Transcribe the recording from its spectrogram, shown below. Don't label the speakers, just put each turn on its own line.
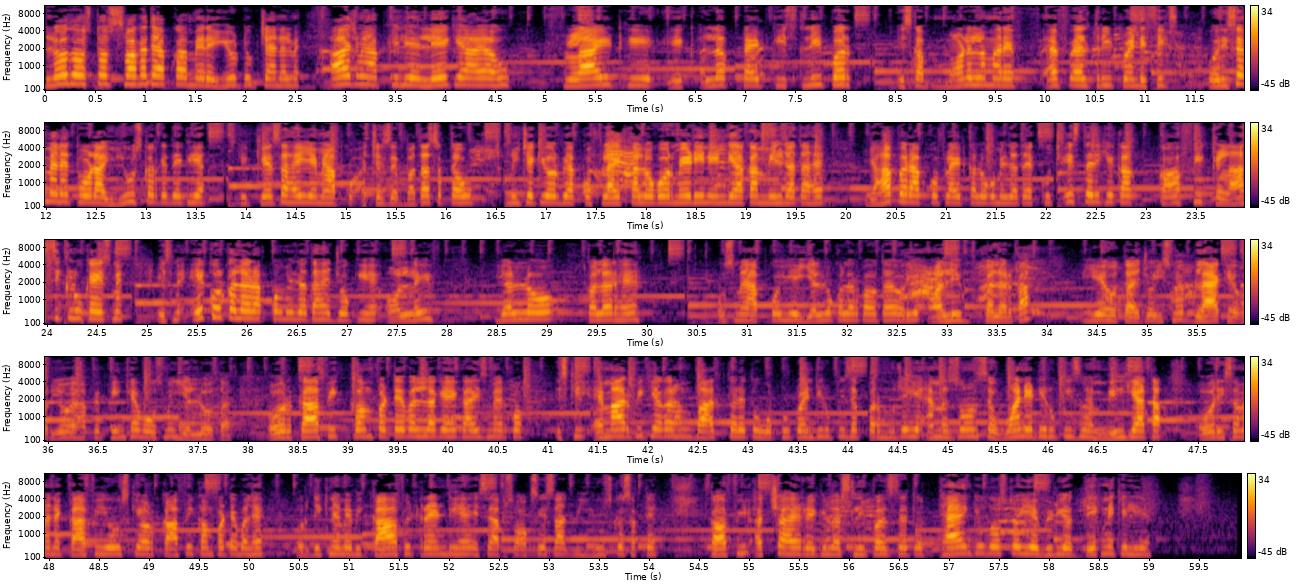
Hello दोस्तों, स्वागत है आपका मेरे यूट्यूब चैनल में। आज मैं आपके लिए लेके आया हूँ फ़्लाइट की एक अलग टाइप की स्लीपर। इसका मॉडल नंबर है F L three twenty six और इसे मैंने थोड़ा यूज़ करके देख लिया कि कैसा है ये मैं आपको अच्छे से बता सकता हूँ। नीचे की ओर भी आपको फ़्लाइट का लोगो और मेड इन इंडिया का मिल जाता है। यहाँ पर आपको फ़्लाइट का लोगो मिल जाता है। कुछ इस तरीके का काफ़ी क्लासिक लुक है इसमें। इसमें एक और कलर आपको मिल जाता है जो कि है ऑलिव, येलो कलर है, उसमें आपको ये येलो कलर का होता है और ये ऑलिव कलर का ये होता है, जो इसमें ब्लैक है और जो यहाँ पे पिंक है, वो उसमें येलो होता है। और काफ़ी कंफर्टेबल लगे हैं गाइस मेरे को। इसकी एमआरपी की अगर हम बात करें तो वो टू ट्वेंटी रुपीज़ है, पर मुझे ये अमेज़ोन से वन एटी रुपीज़ में मिल गया था और इसे मैंने काफ़ी यूज़ किया और काफ़ी कंफर्टेबल है और दिखने में भी काफ़ी ट्रेंडी है। इसे आप सॉक्स के साथ भी यूज़ कर सकते हैं। काफ़ी अच्छा है रेगुलर स्लीपर्स से। तो थैंक यू दोस्तों ये वीडियो देखने के लिए।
